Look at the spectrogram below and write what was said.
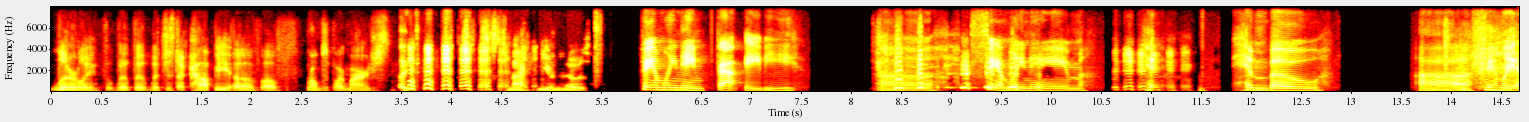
Literally, with, with, with just a copy of of Realms of Pugmire just like smacking you in the nose. family name Fat Baby. Uh, family name Himbo. Uh, family.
